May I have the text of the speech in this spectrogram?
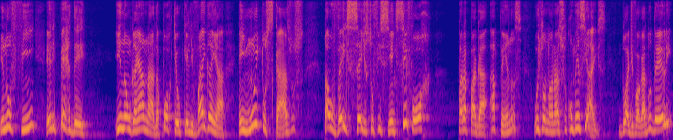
e, no fim, ele perder e não ganhar nada, porque o que ele vai ganhar, em muitos casos, talvez seja suficiente, se for, para pagar apenas os honorários sucumbenciais do advogado dele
